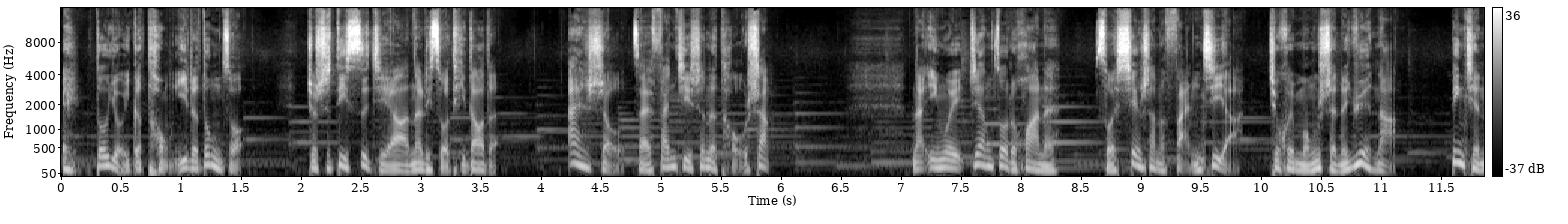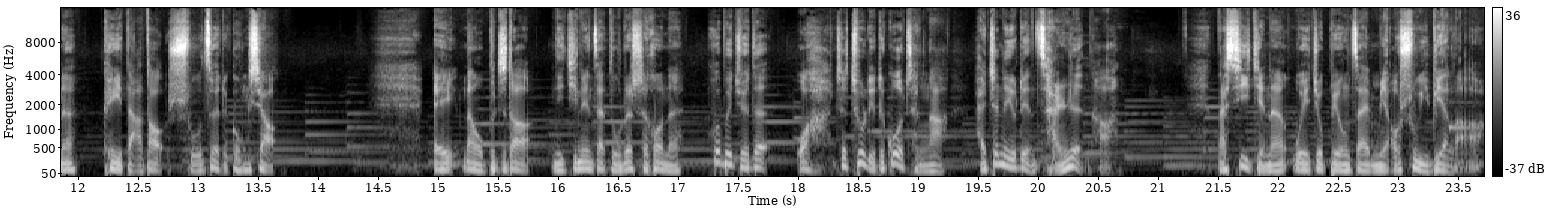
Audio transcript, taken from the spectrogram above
哎，都有一个统一的动作，就是第四节啊那里所提到的，按手在燔祭牲的头上。那因为这样做的话呢。所献上的燔祭啊，就会蒙神的悦纳，并且呢，可以达到赎罪的功效。哎，那我不知道你今天在读的时候呢，会不会觉得哇，这处理的过程啊，还真的有点残忍哈？那细节呢，我也就不用再描述一遍了啊。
